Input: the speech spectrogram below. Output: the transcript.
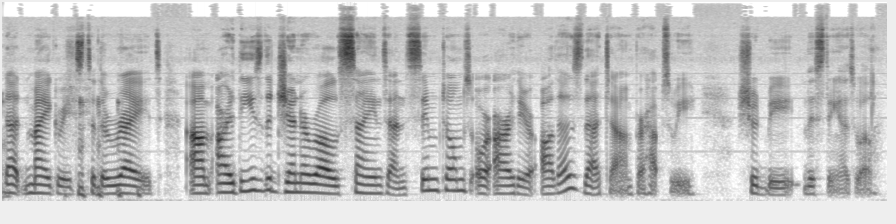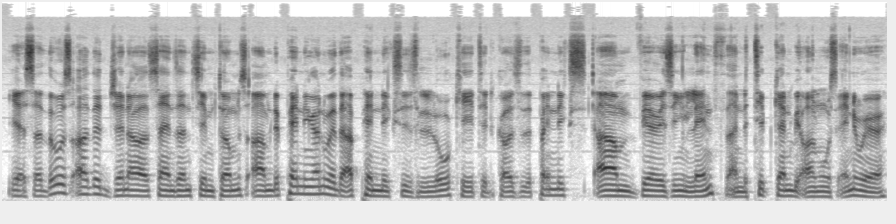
that migrates to the right. Um, are these the general signs and symptoms, or are there others that um, perhaps we should be listing as well? Yeah, so those are the general signs and symptoms. Um, depending on where the appendix is located, because the appendix um, varies in length and the tip can be almost anywhere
